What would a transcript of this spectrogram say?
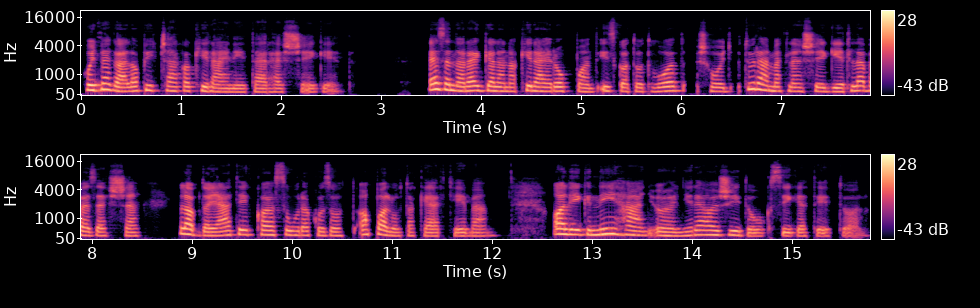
hogy megállapítsák a királyné terhességét. Ezen a reggelen a király roppant izgatott volt, s hogy türelmetlenségét levezesse, labdajátékkal szórakozott a palota kertjében, alig néhány ölnyire a zsidók szigetétől.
